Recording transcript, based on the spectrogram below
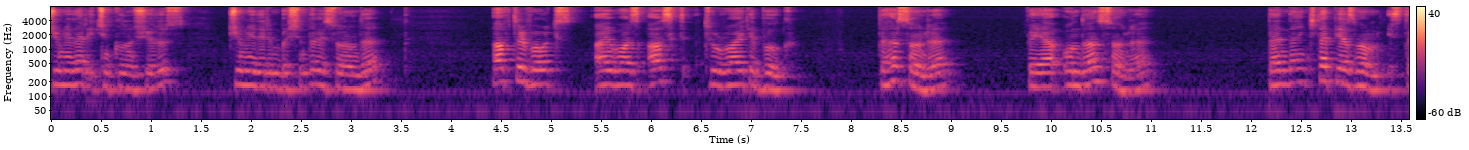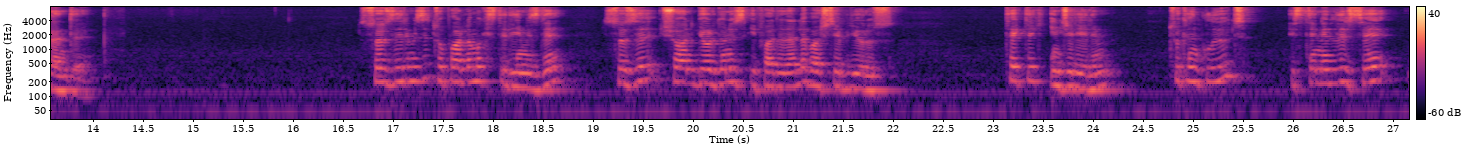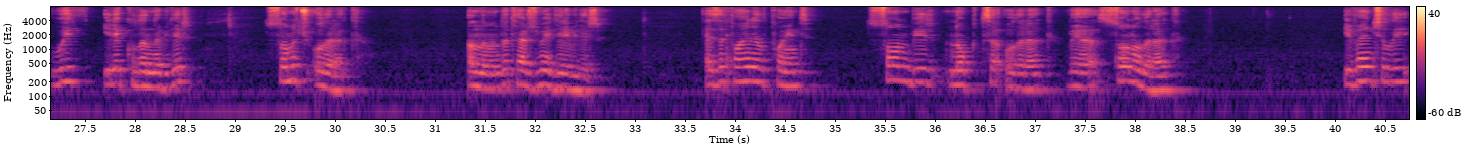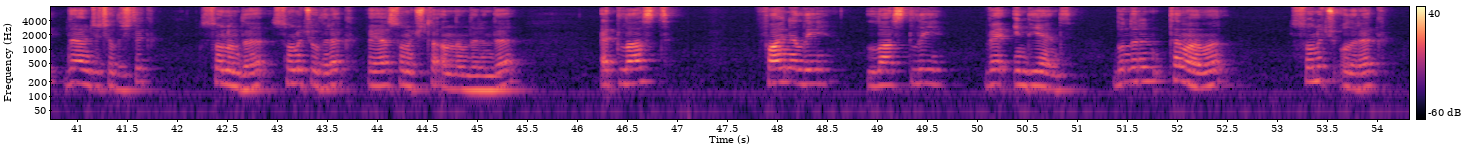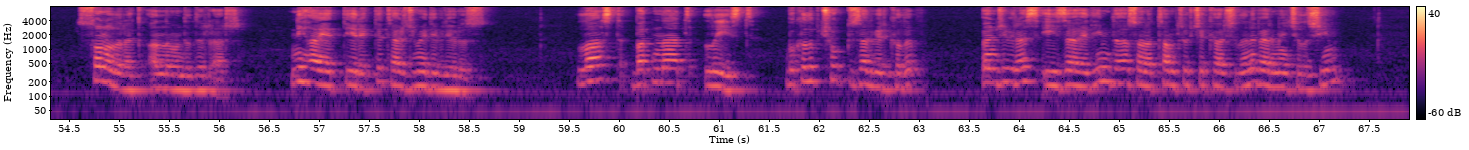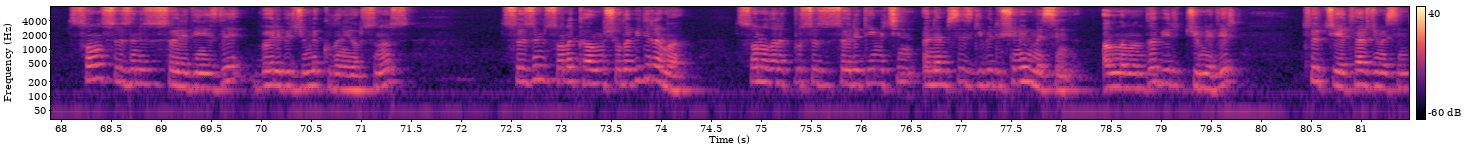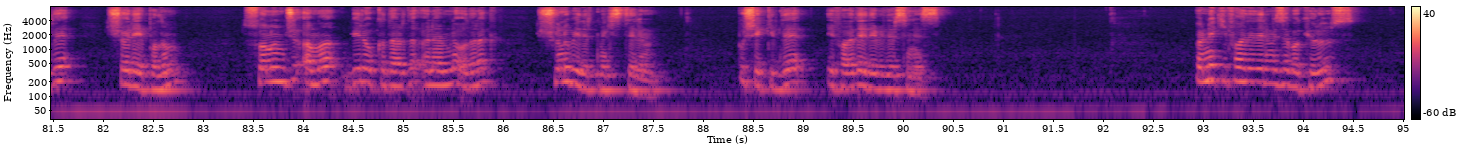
Cümleler için konuşuyoruz. Cümlelerin başında ve sonunda. Afterwards I was asked to write a book. Daha sonra veya ondan sonra benden kitap yazmam istendi. Sözlerimizi toparlamak istediğimizde söze şu an gördüğünüz ifadelerle başlayabiliyoruz. Tek tek inceleyelim. To conclude istenilirse with ile kullanılabilir. Sonuç olarak anlamında tercüme edilebilir. As a final point son bir nokta olarak veya son olarak eventually daha önce çalıştık. Sonunda, sonuç olarak veya sonuçta anlamlarında at last, finally, lastly ve in the end. Bunların tamamı sonuç olarak, son olarak anlamındadırlar. Nihayet diyerek de tercüme edebiliyoruz. Last but not least. Bu kalıp çok güzel bir kalıp. Önce biraz izah edeyim, daha sonra tam Türkçe karşılığını vermeye çalışayım. Son sözünüzü söylediğinizde böyle bir cümle kullanıyorsunuz. Sözüm sona kalmış olabilir ama son olarak bu sözü söylediğim için önemsiz gibi düşünülmesin anlamında bir cümledir. Türkçe'ye tercümesinde şöyle yapalım. Sonuncu ama bir o kadar da önemli olarak şunu belirtmek isterim. Bu şekilde ifade edebilirsiniz. Örnek ifadelerimize bakıyoruz.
